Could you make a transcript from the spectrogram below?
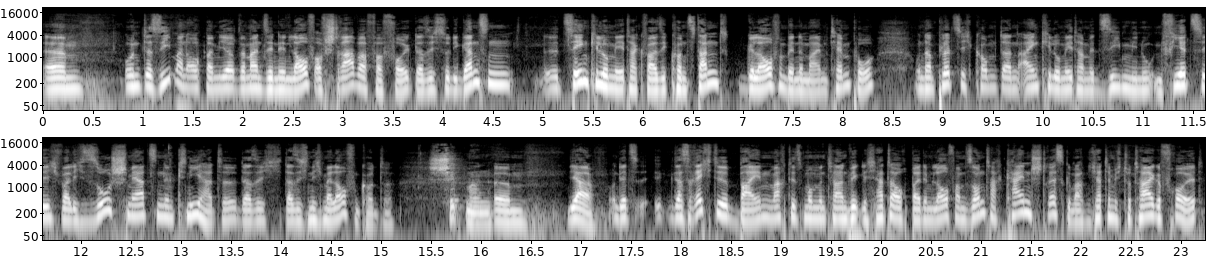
ähm, und das sieht man auch bei mir, wenn man den Lauf auf Strava verfolgt, dass ich so die ganzen äh, 10 Kilometer quasi konstant gelaufen bin in meinem Tempo. Und dann plötzlich kommt dann ein Kilometer mit 7 Minuten 40, weil ich so Schmerzen im Knie hatte, dass ich, dass ich nicht mehr laufen konnte. Shit, Mann. Ähm, ja, und jetzt das rechte Bein macht jetzt momentan wirklich, hatte auch bei dem Lauf am Sonntag keinen Stress gemacht. Ich hatte mich total gefreut.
